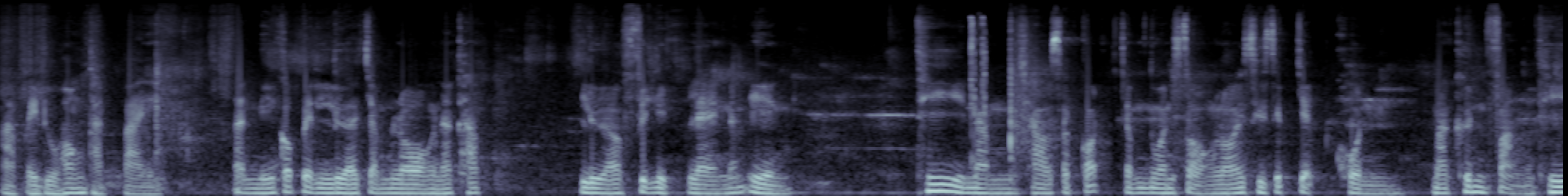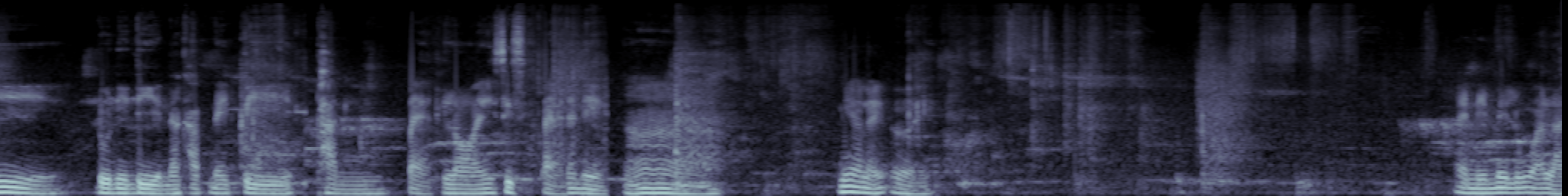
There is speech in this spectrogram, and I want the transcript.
อไปดูห้องถัดไป อันนี้ก็เป็นเรือจำลองนะครับ เรือฟิลิปแรงนั่นเอง ที่นำชาวสกอตจำนวน 247 คนมาขึ้นฝั่งที่ดูนีดีนะครับในปี 1848 นั่นเองอ่า นี่อะไรเอ่ย อันนี้ไม่รู้อะไร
